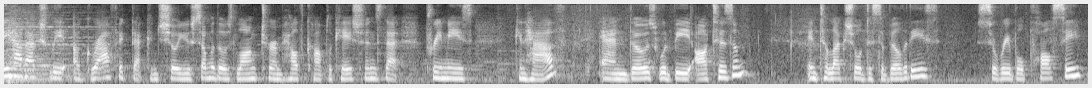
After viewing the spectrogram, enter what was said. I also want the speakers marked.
Speaker 1: we have actually a graphic that can show you some of those long-term health complications that preemies can have, and those would be autism, intellectual disabilities, cerebral palsy,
